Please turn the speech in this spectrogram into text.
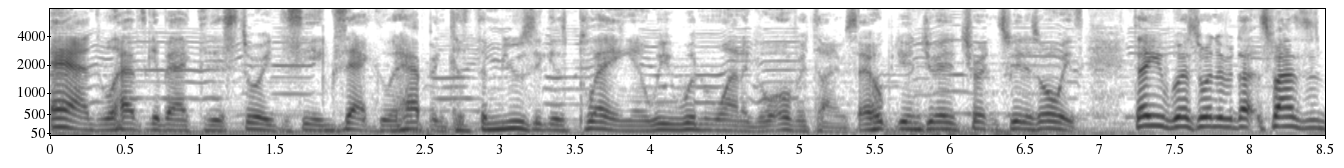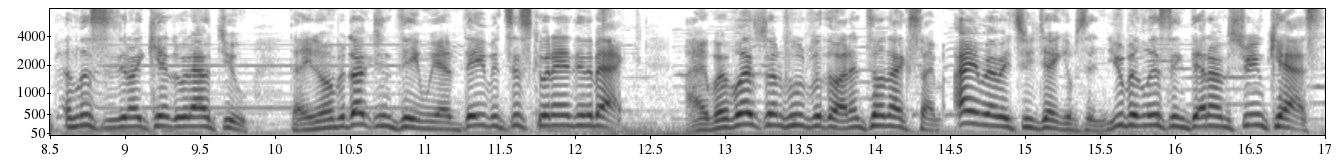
And we'll have to get back to this story to see exactly what happened because the music is playing and we wouldn't want to go overtime. So I hope you enjoyed it short and sweet as always. Thank you, of course, to wonderful sponsors and listeners. You know, I can't do it without you. Thank you to our production team. We have David, Cisco, and Andy in the back. I have blessed on Food for Thought. Until next time, I am Rabbi Tzvi Jacobson. You've been listening to Adam Streamcast.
